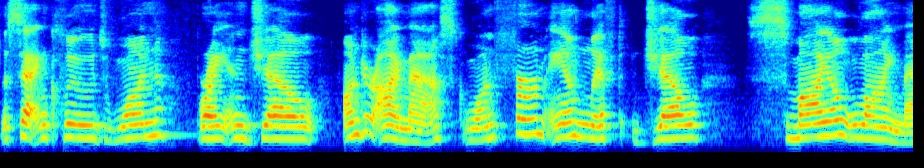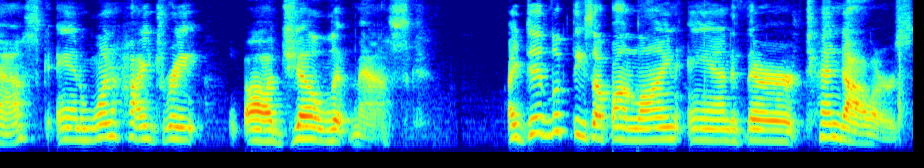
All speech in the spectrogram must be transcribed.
The set includes one Brighten Gel under eye mask, one Firm and Lift Gel Smile Line Mask, and one Hydrate uh, Gel Lip Mask. I did look these up online and they're $10.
